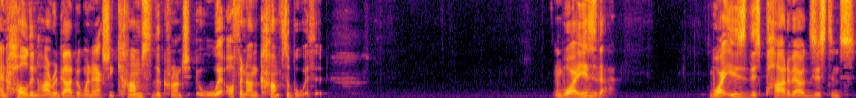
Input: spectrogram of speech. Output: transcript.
and hold in high regard, but when it actually comes to the crunch, we're often uncomfortable with it. And why is that? Why is this part of our existence,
